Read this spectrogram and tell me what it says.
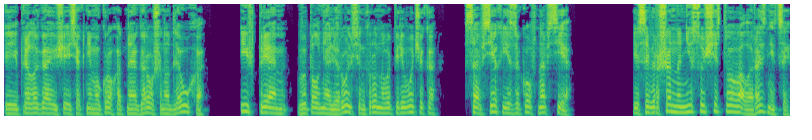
и прилагающаяся к нему крохотная горошина для уха, и впрямь выполняли роль синхронного переводчика со всех языков на все. И совершенно не существовало разницы,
